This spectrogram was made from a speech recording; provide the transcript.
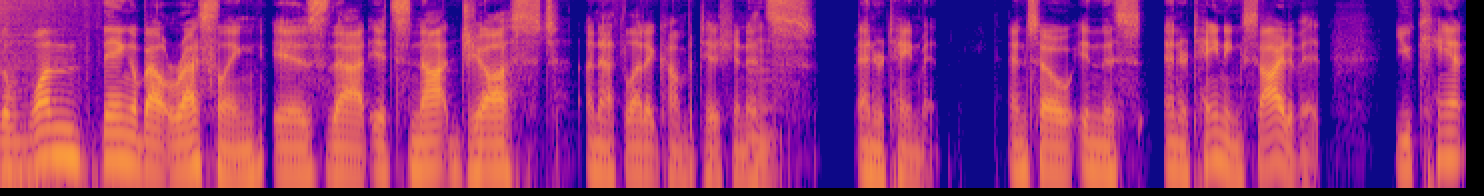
The one thing about wrestling is that it's not just an athletic competition, it's entertainment. And so, in this entertaining side of it, you can't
